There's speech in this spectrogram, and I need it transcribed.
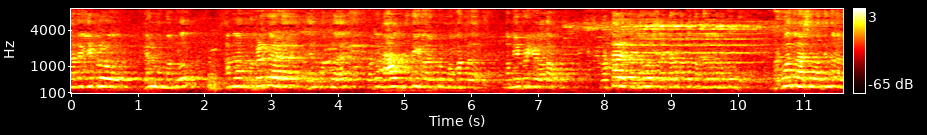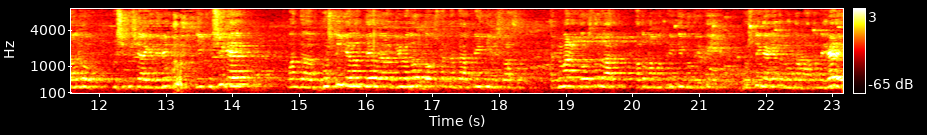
ನನಗಿಬ್ಬರು ಹೆಣ್ಣು ಮೊಮ್ಮಕ್ಕಳು ನನ್ನ ಮಗಳಿಗೆ ಮಕ್ಕಳು ಒಟ್ಟು ನಾಲ್ಕು ಮಂದಿ ನಾವು ಇಬ್ಬರು ಮೊಮ್ಮಕ್ಕಳು ನಮ್ಮ ಅದಾವ ಒಟ್ಟಾರೆ ತಮ್ಮೆಲ್ಲರೂ ಸರ್ಕಾರ ಮತ್ತು ತಮ್ಮೆಲ್ಲರ ಮತ್ತು ಭಗವಂತನ ಆಶೀರ್ವಾದದಿಂದ ನಾವೆಲ್ಲರೂ ಖುಷಿ ಖುಷಿಯಾಗಿದ್ದೀವಿ. ಈ ಖುಷಿಗೆ ಒಂದು ಬೂಸ್ಟಿಂಗ್ ಏನಂತ ಹೇಳಿ ನೀವೆಲ್ಲರೂ ತೋರಿಸ್ತಕ್ಕಂಥ ಪ್ರೀತಿ, ವಿಶ್ವಾಸ, ಅಭಿಮಾನ ತೋರಿಸಲ್ಲ ಅದು ನಮ್ಮ ಪ್ರೀತಿ ಒಂದು ರೀತಿ ಬೂಸ್ಟಿಂಗ್ ಆಗಿದೆ ಅಂತ ಮಾತನ್ನು ಹೇಳಿ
